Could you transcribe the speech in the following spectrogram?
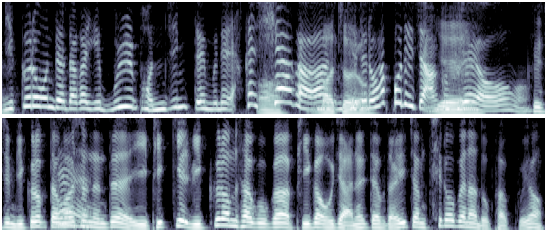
미끄러운 데다가 이게 물 번짐 때문에 약간 어, 시야가 어, 좀 제대로 확보되지 않고 예. 그래요. 그 지금 미끄럽다고 네. 하셨는데 이 빗길 미끄럼 사고가 비가 오지 않을 때보다 1.75배나 높았고요.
